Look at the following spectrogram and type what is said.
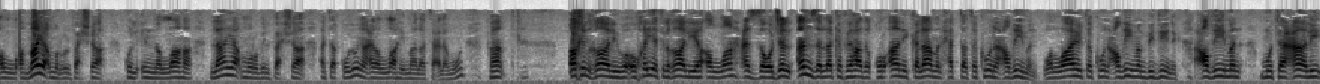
الله ما يأمر بالفحشاء. قل إن الله لا يأمر بالفحشاء. أتقولون على الله ما لا تعلمون؟ ف أخي الغالي وأخيتي الغالية الله عز وجل أنزل لك في هذا القرآن كلاما حتى تكون عظيما. والله تكون عظيما بدينك عظيما متعالي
